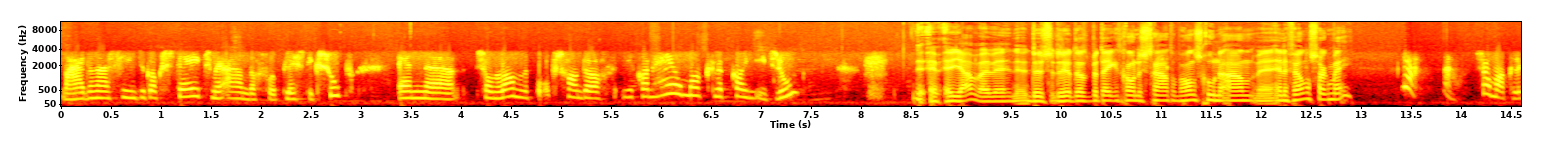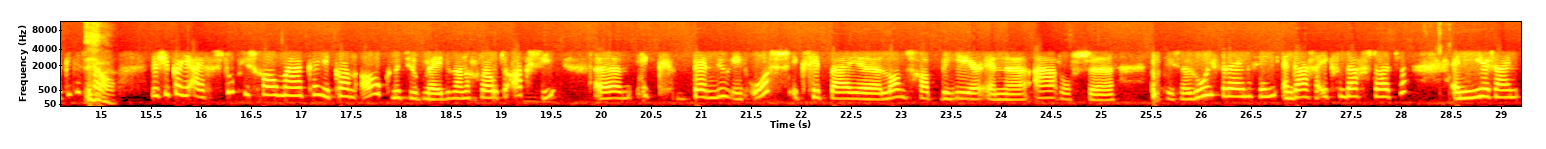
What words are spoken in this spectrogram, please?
Maar daarnaast zie je natuurlijk ook steeds meer aandacht voor plastic soep. En uh, zo'n landelijke opschoondag, je kan heel makkelijk kan je iets doen. Ja, dus dat betekent gewoon de straat op handschoenen aan en een vuilniszak mee? Zo makkelijk is het wel. Dus je kan je eigen stoepje schoonmaken. Je kan ook natuurlijk meedoen aan een grote actie. Uh, ik ben nu in Os. Ik zit bij uh, Landschapbeheer en uh, ADOS. dat is een roeivereniging. En daar ga ik vandaag starten. En hier zijn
